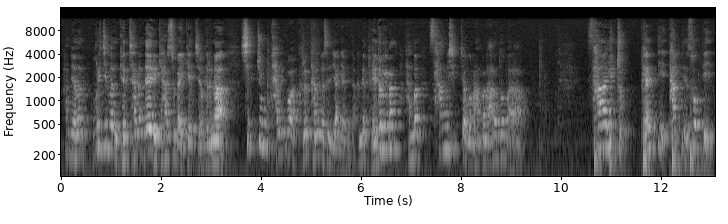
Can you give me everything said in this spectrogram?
한 명은 우리 집은 괜찮은데 이렇게 할 수가 있겠죠. 그러나 10중 8구가 그렇다는 것을 이야기합니다. 근데 되도록이면 한번 상식적으로 한번 알아둬봐. 사유축, 뱀띠, 닭띠, 소띠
